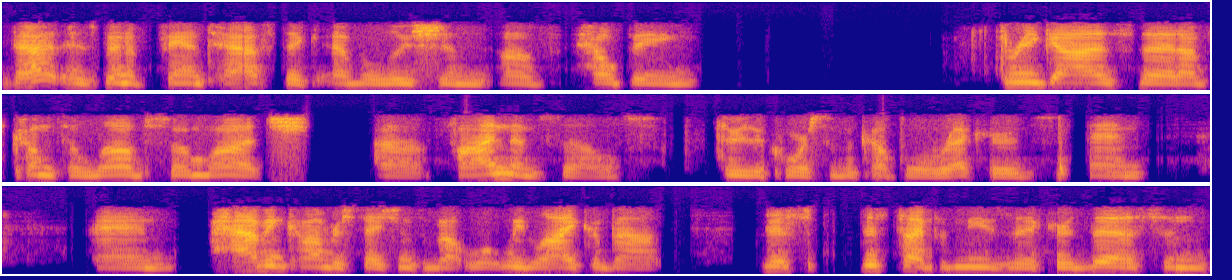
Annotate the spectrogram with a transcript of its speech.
that has been a fantastic evolution of helping three guys that I've come to love so much uh, find themselves through the course of a couple of records and and having conversations about what we like about this this type of music or this and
